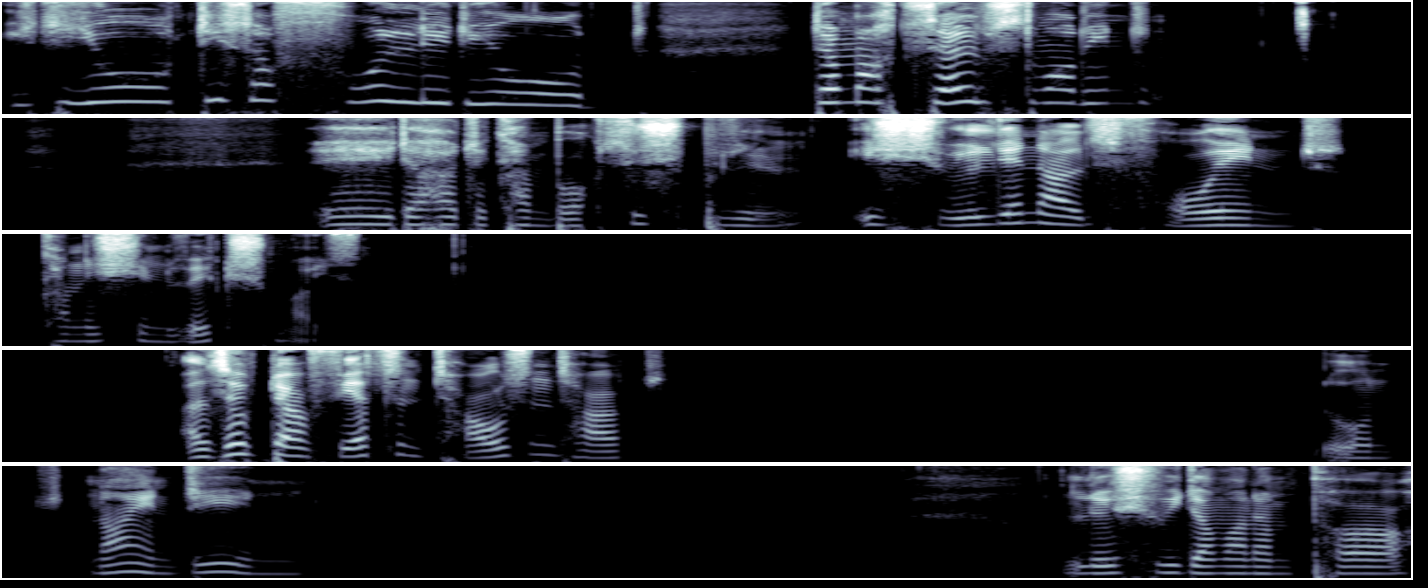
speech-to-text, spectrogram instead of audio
Idiot, dieser Vollidiot. Der macht Selbstmord in den Ey, der hatte keinen Bock zu spielen. Ich will den als Freund. Kann ich ihn wegschmeißen? Als ob der 14.000 hat. Und nein, den. Lösch wieder mal ein paar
